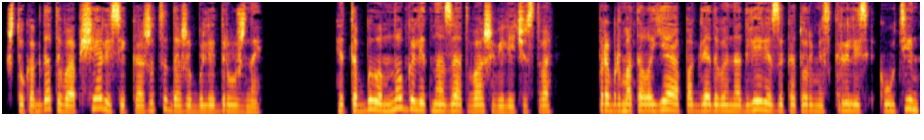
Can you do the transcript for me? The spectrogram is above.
что когда-то вы общались и, кажется, даже были дружны. Это было много лет назад, Ваше Величество, пробормотала я, поглядывая на двери, за которыми скрылись Каутин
